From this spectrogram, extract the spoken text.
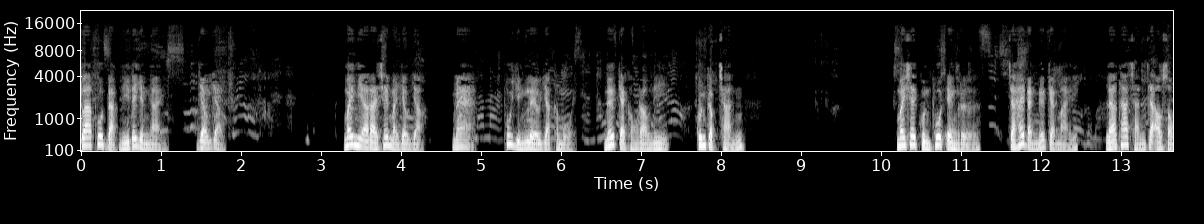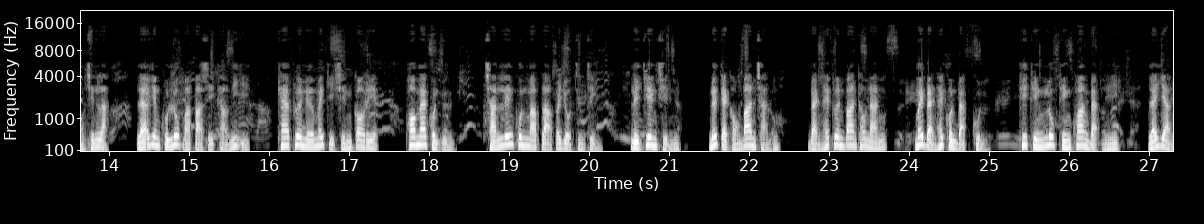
กล้าพูดแบบนี้ได้ยังไงเหยาเหยาไม่มีอะไรใช่ไหมเหยาเหยาแม่ ผู้หญิงเลวอยากขโมย เนื้อแกะของเรานี่ คุณกับฉัน ไม่ใช่คุณพูดเองหรือ จะให้แบ่งเนื้อแกะไหม แล้วถ้าฉันจะเอาสองชิ้นล่ะ แล้วยังคุณลูกหมาป่าสีขาวนี่อีก แค่เพื่อเนื้อไม่กี่ชิ้นก็เรียก พ่อแม่คนอื่น ฉันเลี้ยงคุณมาเปล่าประโยชน์จริงๆหลีเจียงฉิน เนื้อแกะของบ้านฉัน แบ่งให้เพื่อนบ้านเท่านั้น ไม่แบ่งให้คนแบบคุณ ที่ทิ้งลูกทิ้งขว้างแบบนี้ และอย่าง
